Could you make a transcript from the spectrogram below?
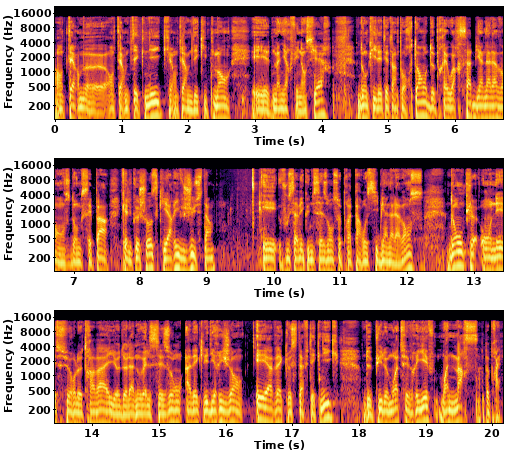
en termes en termes techniques, en termes d'équipement et de manière financière. Donc il était important de prévoir ça bien à l'avance. Donc c'est pas quelque chose qui arrive juste. Hein. Et vous savez qu'une saison se prépare aussi bien à l'avance. Donc on est sur le travail de la nouvelle saison avec les dirigeants et avec le staff technique depuis le mois de février, mois de mars à peu près.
